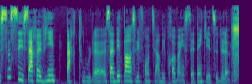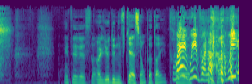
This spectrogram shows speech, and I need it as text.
ça, ça revient partout. Là. Ça dépasse les frontières des provinces, cette inquiétude-là. Intéressant. Un lieu d'unification, peut-être? Oui, oui, voilà. oui.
